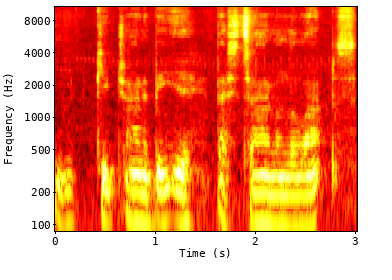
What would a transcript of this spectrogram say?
You keep trying to beat your best time on the laps.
